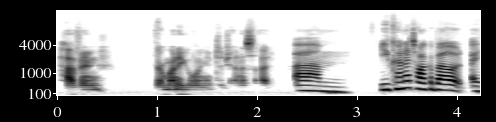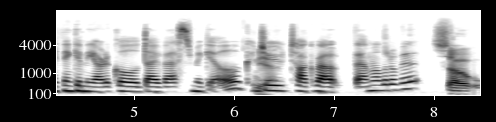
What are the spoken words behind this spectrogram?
having their money going into genocide. Um, you kind of talk about, I think, in the article, Divest McGill. Could Yeah. you talk about them a little bit? So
